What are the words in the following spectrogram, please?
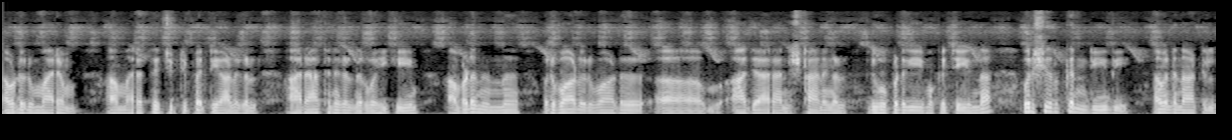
അവിടെ ഒരു മരം ആ മരത്തെ ചുറ്റിപ്പറ്റി ആളുകൾ ആരാധനകൾ നിർവഹിക്കുകയും അവിടെ നിന്ന് ഒരുപാട് ഒരുപാട് ആചാരാനുഷ്ഠാനങ്ങൾ രൂപപ്പെടുകയും ഒക്കെ ചെയ്യുന്ന ഒരു ഷിർക്കൻ രീതി അവന്റെ നാട്ടിൽ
